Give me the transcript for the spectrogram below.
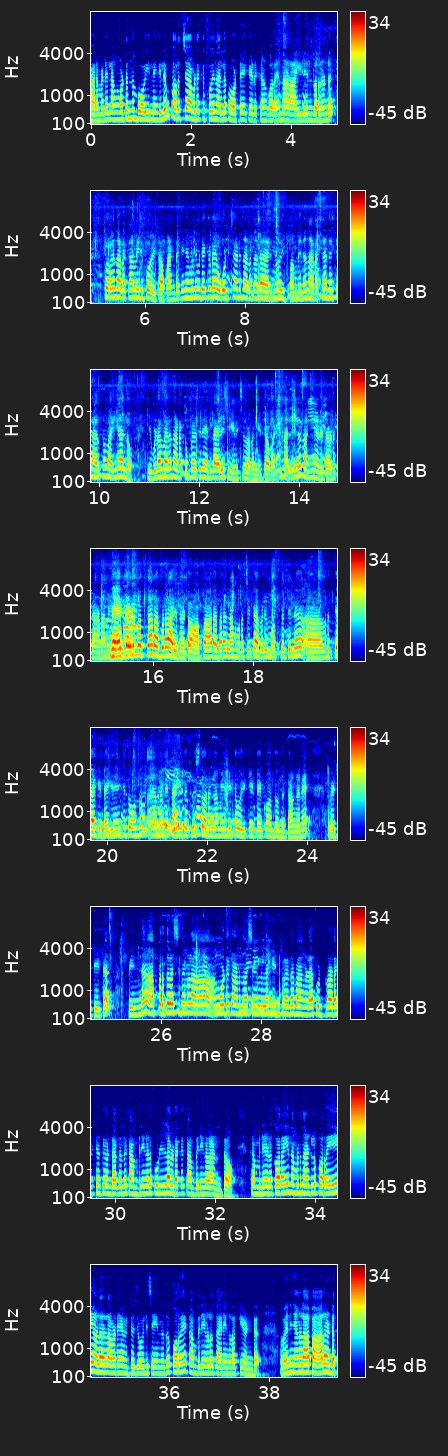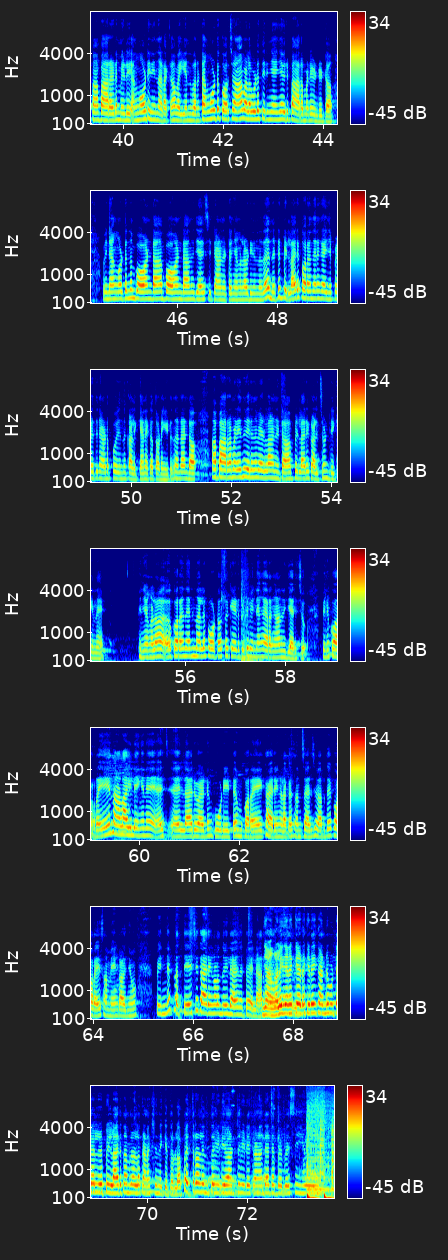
പാറമടയിൽ അങ്ങോട്ടൊന്നും പോയില്ലെങ്കിലും കുറച്ച് അവിടെയൊക്കെ പോയി നല്ല ഫോട്ടോയൊക്കെ എടുക്കാൻ കുറേ നാളായില്ലേ എന്ന് പറഞ്ഞുകൊണ്ട് കുറേ നടക്കാൻ വേണ്ടി പോയിട്ടോ പണ്ടൊക്കെ ഞങ്ങൾ ഇവിടെ കൂടെ ഓടിച്ചാടി നടന്നതായിരുന്നു. ഇപ്പം പിന്നെ നടക്കാനൊക്കെ ആർക്കും വയ്യാലോ? ഇവിടം വരെ നടക്കുമ്പോഴത്തേനും എല്ലാവരും ക്ഷീണിച്ചു തുടങ്ങി കേട്ടോ പക്ഷെ നല്ല ഭംഗിയാണ് കേട്ടോ അവിടെ കാണാൻ. നേരത്തെ അവിടെ മൊത്തം റബ്ബറായിരുന്നു കേട്ടോ അപ്പോൾ ആ റബ്ബറെല്ലാം മുറിച്ചിട്ട് അവർ മൊത്തത്തിൽ വൃത്തിയാക്കിയിട്ടേക്കും എനിക്ക് തോന്നുന്നു മറ്റേ കൈത കൃഷി തുടങ്ങാൻ വേണ്ടിയിട്ട് ഒരുക്കിയിട്ടേക്കും എന്ന് തോന്നിട്ടോ അങ്ങനെ വെട്ടിയിട്ട്. പിന്നെ അപ്പുറത്തെ വശം നിങ്ങൾ ആ അങ്ങോട്ട് കാണുന്ന വശങ്ങളെല്ലാം കിൻഫ്രയുടെ ബാങ്കട ഫുഡ് പ്രോഡക്റ്റ് ഒക്കെ ഉണ്ടാക്കുന്ന കമ്പനികൾ ഫുൾ അവിടെയൊക്കെ കമ്പനികളാണ് കേട്ടോ കമ്പനികൾ കുറേ നമ്മുടെ നാട്ടിൽ കുറേ ആളുകൾ അവിടെയാണ് കേട്ടോ ജോലി ചെയ്യുന്നത്. കുറേ കമ്പനികളും കാര്യങ്ങളൊക്കെ ഉണ്ട്. അപ്പോൾ പിന്നെ ഞങ്ങൾ ആ പാറ കണ്ടപ്പോൾ ആ പാറയുടെ മേളിൽ അങ്ങോട്ട് ഇനി നടക്കാൻ വയ്യെന്ന് പറഞ്ഞിട്ട് അങ്ങോട്ട് കുറച്ച് ആ വളവൂടെ തിരിഞ്ഞു കഴിഞ്ഞാൽ ഒരു പാറമട ഉണ്ട് കേട്ടോ പിന്നെ അങ്ങോട്ടൊന്നും പോകണ്ട പോകണ്ട എന്ന് വിചാരിച്ചിട്ടാണ് കേട്ടോ ഞങ്ങൾ അവിടെ ഇരുന്നത്. എന്നിട്ട് പിള്ളേർ കുറേ നേരം കഴിഞ്ഞപ്പോഴത്തേനും അവിടെ പോയി നിന്ന് കളിക്കാനൊക്കെ തുടങ്ങിയിട്ടുണ്ട് കണ്ടോ? ആ പാറമടയിൽ നിന്ന് വരുന്ന വെള്ളമാണ് കേട്ടോ ആ പിള്ളേർ കളിച്ചുകൊണ്ടിരിക്കുന്നത് ഞങ്ങൾ കുറേ നേരം നല്ല ഫോട്ടോസൊക്കെ എടുത്തിട്ട് പിന്നെ അങ്ങ് ഇറങ്ങാമെന്ന് വിചാരിച്ചു. പിന്നെ കുറേ നാളായില്ലേ ഇങ്ങനെ എല്ലാവരുമായിട്ടും കൂടിയിട്ടും കുറേ കാര്യങ്ങളൊക്കെ സംസാരിച്ച് വെറുതെ കുറേ സമയം കളഞ്ഞു. പിന്നെ പ്രത്യേകിച്ച് കാര്യങ്ങളൊന്നും ഇല്ലായിരുന്നു കേട്ടോ എല്ലാവരും ഞങ്ങൾ ഇങ്ങനെയൊക്കെ ഇടയ്ക്കിടയ്ക്ക് കണ്ടുമുട്ടിയാലും പിള്ളേർ തമ്മിലുള്ള കണക്ഷൻ നിൽക്കത്തുള്ളൂ അപ്പോൾ എത്ര ഉള്ളൂ ഇന്നത്തെ വീഡിയോ അടുത്ത വീഡിയോ കാണാൻ ta ta bye bye see you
